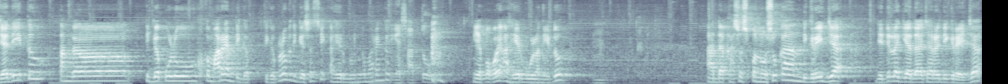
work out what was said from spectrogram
Jadi itu tanggal 30 kemarin, 3, 30 atau 31 sih akhir bulan kemarin tuh. 31. Ya pokoknya akhir bulan itu Hmm. ada kasus penusukan di gereja. Jadi lagi ada acara di gereja,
